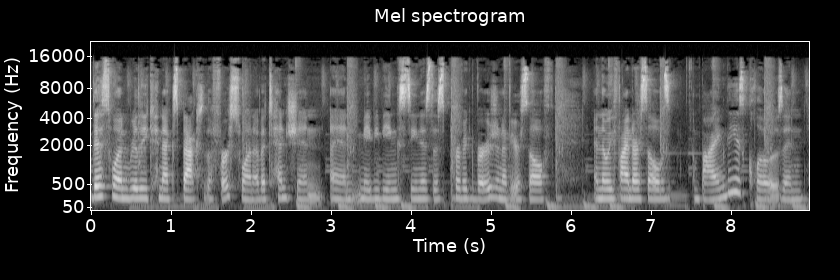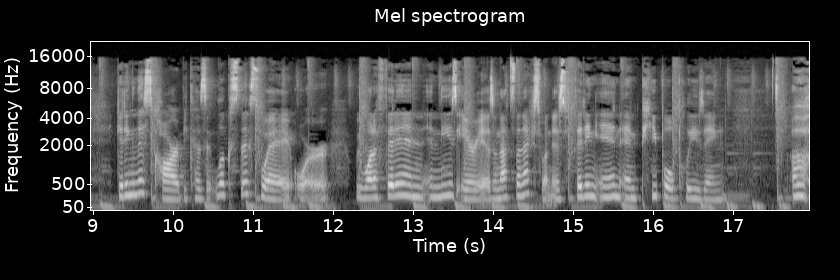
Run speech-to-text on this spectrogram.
this one really connects back to the first one of attention and maybe being seen as this perfect version of yourself. And then we find ourselves buying these clothes and getting this car because it looks this way or we want to fit in in these areas and that's the next one is fitting in and people pleasing Ugh,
